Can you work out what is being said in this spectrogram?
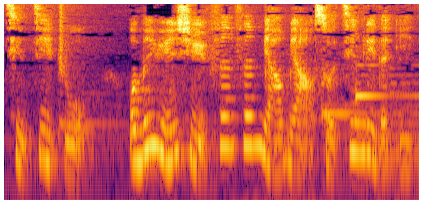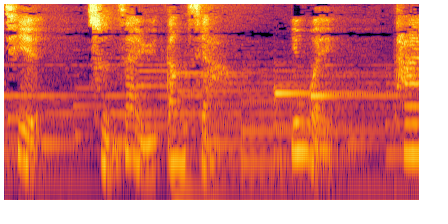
请记住。我们允许分分秒秒所经历的一切存在于当下，因为它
